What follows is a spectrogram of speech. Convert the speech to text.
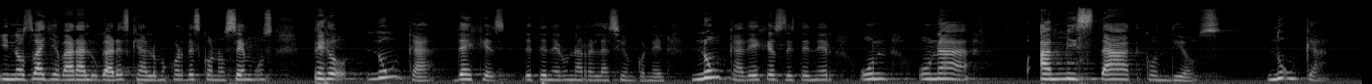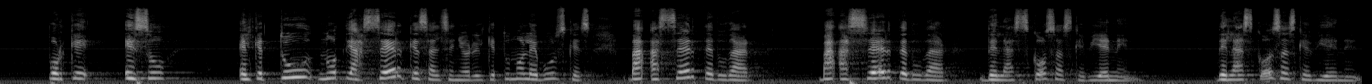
y nos va a llevar a lugares que a lo mejor desconocemos, pero nunca dejes de tener una relación con Él, nunca dejes de tener un, una amistad con Dios, nunca, porque eso, el que tú no te acerques al Señor, el que tú no le busques, va a hacerte dudar, va a hacerte dudar de las cosas que vienen, de las cosas que vienen.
